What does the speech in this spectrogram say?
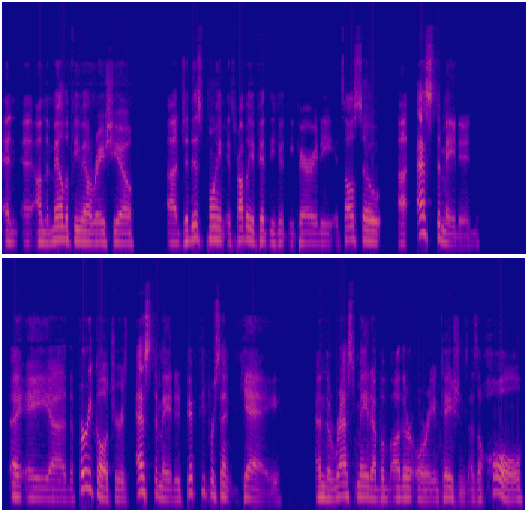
and uh, on the male to female ratio. Uh, to this point, it's probably a 50 50 parity. It's also uh, estimated a, a uh, the furry culture is estimated 50% gay and the rest made up of other orientations. As a whole,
